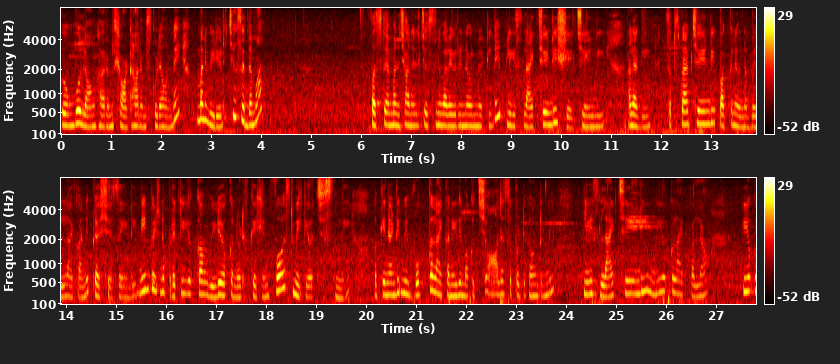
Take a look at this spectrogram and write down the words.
కొంబో లాంగ్ హారమ్స్ షార్ట్ హారమ్స్ కూడా ఉన్నాయి. మన వీడియోని చూసేద్దామా? ఫస్ట్ టైం మన ఛానల్ చూస్తున్న వారు ఎవరైనా ఉన్నట్లయితే ప్లీజ్ లైక్ చేయండి షేర్ చేయండి. అలాగే సబ్స్క్రైబ్ చేయండి. పక్కనే ఉన్న బెల్ ఐకాన్ని ప్రెస్ చేసేయండి. నేను పెట్టిన ప్రతి ఒక్క వీడియో యొక్క నోటిఫికేషన్ ఫస్ట్ మీకే వచ్చేస్తుంది. ఓకేనండి మీ ఒక్క లైక్ అనేది మాకు చాలా సపోర్ట్గా ఉంటుంది. ప్లీజ్ లైక్ చేయండి. మీ యొక్క లైక్ వల్ల ఈ యొక్క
